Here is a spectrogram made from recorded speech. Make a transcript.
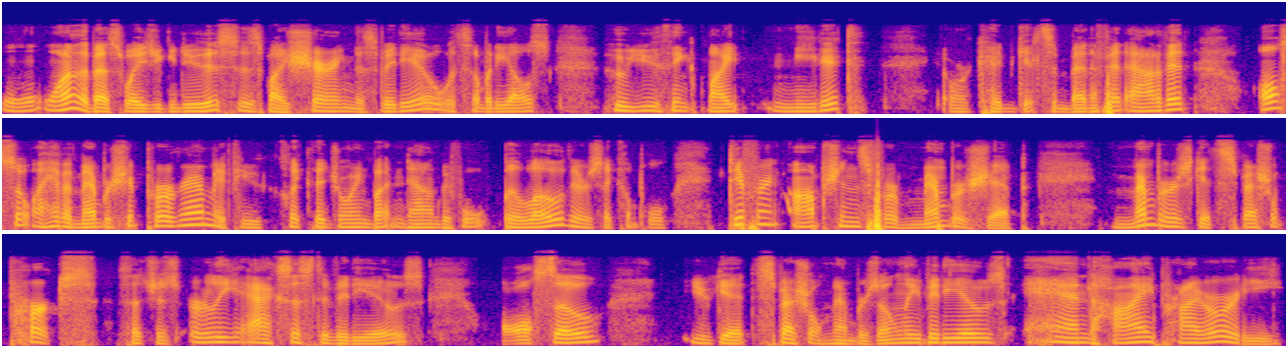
one of the best ways you can do this is by sharing this video with somebody else who you think might need it or could get some benefit out of it. Also, I have a membership program. If you click the join button down below, there's a couple different options for membership. Members get special perks such as early access to videos. Also, you get special members only videos and high priority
